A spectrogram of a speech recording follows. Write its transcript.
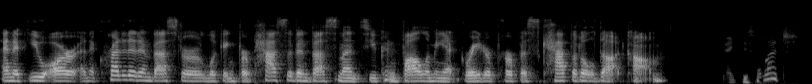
And if you are an accredited investor looking for passive investments, you can follow me at greaterpurposecapital.com. Thank you so much.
